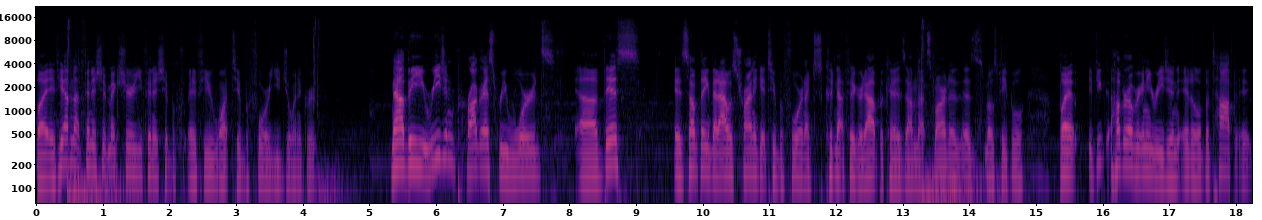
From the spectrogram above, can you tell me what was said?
But if you have not finished it, make sure you finish it if you want to before you join a group. Now the region progress rewards, uh, this is something that I was trying to get to before and I just could not figure it out because I'm not smart as, as most people. But if you hover over any region, it'll the top it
